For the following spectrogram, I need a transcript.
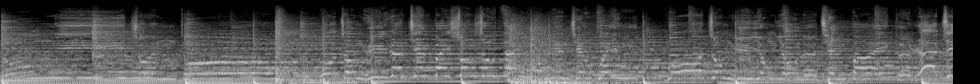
容易蠢动我终于让千百双手在我面前挥舞我终于拥有了千百个热情。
